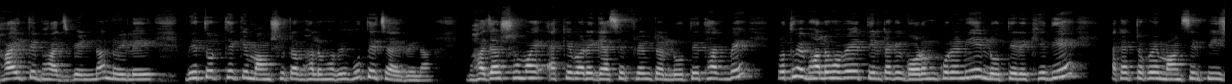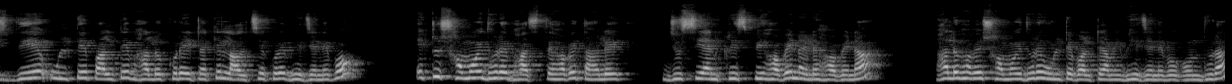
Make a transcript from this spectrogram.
হাইতে ভাজবেন না, নইলে ভেতর থেকে মাংসটা ভালোভাবে হতে চাইবে না। ভাজার সময় একেবারে গ্যাসের ফ্লেমটা লোতে থাকবে। প্রথমে ভালোভাবে তেলটাকে গরম করে নিয়ে লোতে রেখে দিয়ে এক একটা করে মাংসের পিস দিয়ে উল্টে পাল্টে ভালো করে এটাকে লালচে করে ভেজে নেব। একটু সময় ধরে ভাজতে হবে, তাহলে জুসি অ্যান্ড ক্রিস্পি হবে, নইলে হবে না। ভালোভাবে সময় ধরে উল্টে পাল্টে আমি ভেজে নেব বন্ধুরা।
